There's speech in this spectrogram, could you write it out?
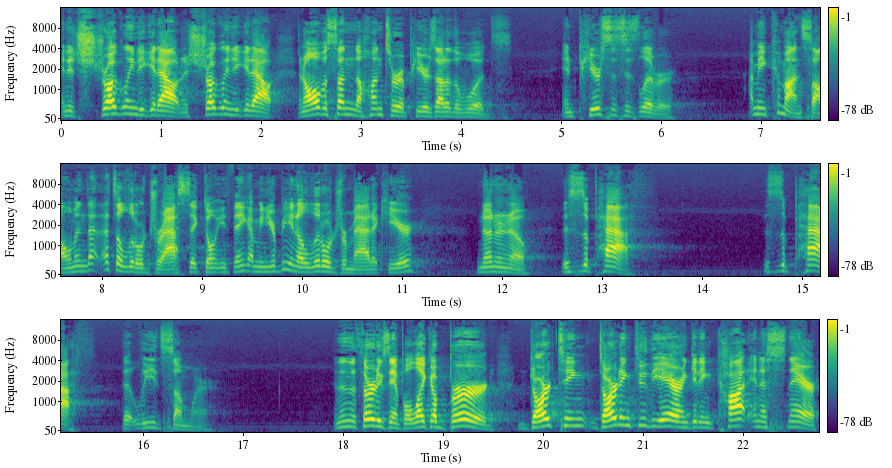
And it's struggling to get out, and it's struggling to get out. And all of a sudden, the hunter appears out of the woods and pierces his liver. I mean, come on, Solomon. That, that's a little drastic, don't you think? I mean, you're being a little dramatic here. No, no, no. This is a path. This is a path that leads somewhere. And then the third example, like a bird darting, darting through the air and getting caught in a snare.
